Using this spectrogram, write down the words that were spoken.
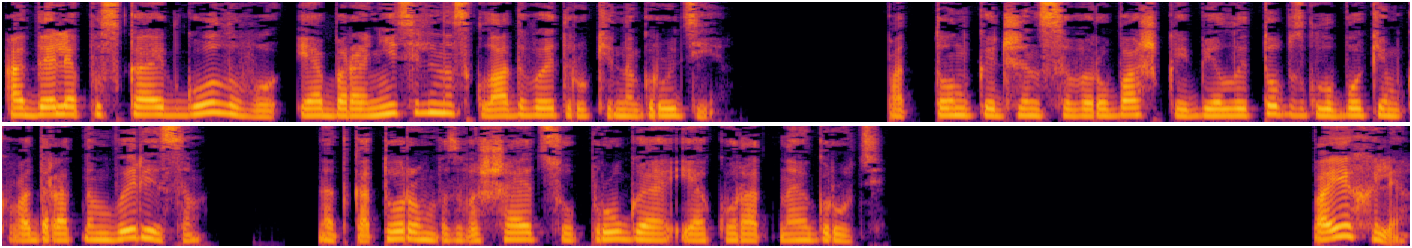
Адель опускает голову и оборонительно складывает руки на груди. Под тонкой джинсовой рубашкой белый топ с глубоким квадратным вырезом, над которым возвышается упругая и аккуратная грудь. «Поехали!»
